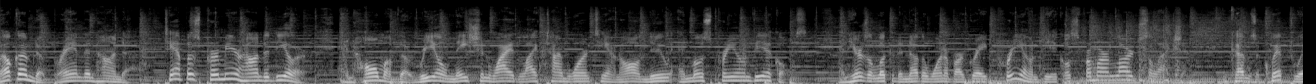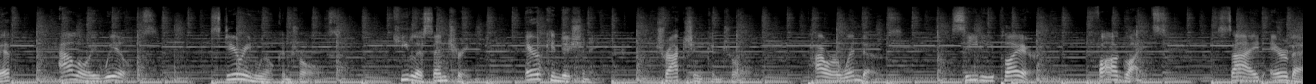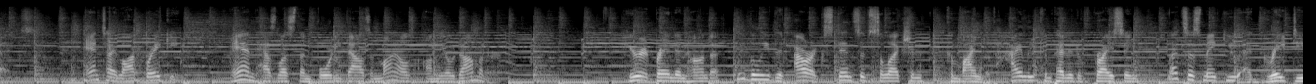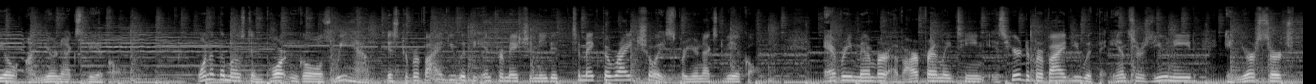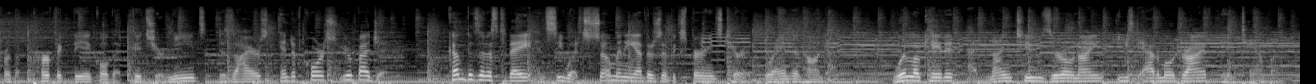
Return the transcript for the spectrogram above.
Welcome to Brandon Honda, Tampa's premier Honda dealer and home of the real nationwide lifetime warranty on all new and most pre owned vehicles. And here's a look at another one of our great pre owned vehicles from our large selection. It comes equipped with alloy wheels, steering wheel controls, keyless entry, air conditioning, traction control, power windows, CD player, fog lights, side airbags, anti lock braking, and has less than 40,000 miles on the odometer. Here at Brandon Honda, we believe that our extensive selection, combined with highly competitive pricing, lets us make you a great deal on your next vehicle. One of the most important goals we have is to provide you with the information needed to make the right choice for your next vehicle. Every member of our friendly team is here to provide you with the answers you need in your search for the perfect vehicle that fits your needs, desires, and of course, your budget. Come visit us today and see what so many others have experienced here at Brandon Honda. We're located at 9209 East Adamo Drive in Tampa.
